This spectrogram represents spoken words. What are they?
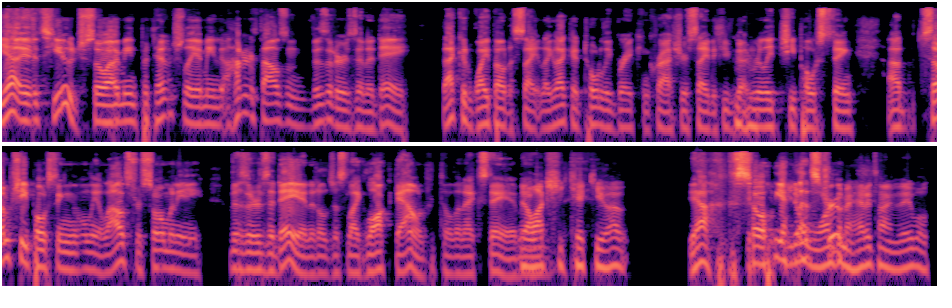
yeah, it's huge. So I mean potentially, I mean 100,000 visitors in a day, that could wipe out a site. Like that could totally break and crash your site if you've got mm-hmm. really cheap hosting. Uh, some cheap hosting only allows for so many visitors a day and it'll just like lock down until the next day. I mean, They'll actually kick you out. Yeah. So if yeah, you don't that's warn true. them ahead of time, they will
